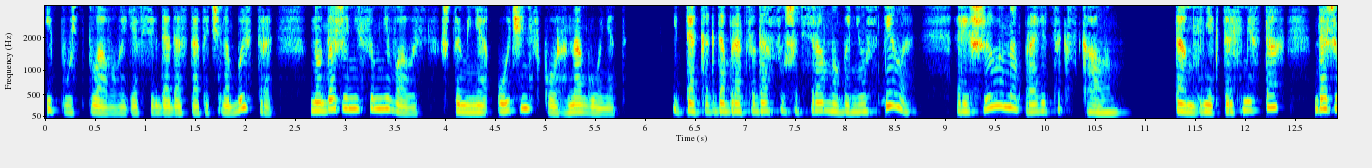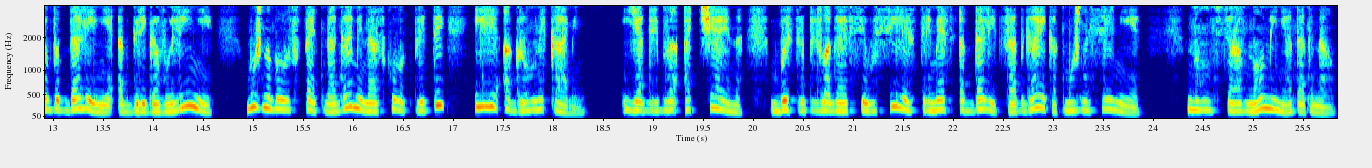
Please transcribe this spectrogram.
И пусть плавала я всегда достаточно быстро, но даже не сомневалась, что меня очень скоро нагонят. И так как добраться до суши все равно бы не успела, решила направиться к скалам. Там в некоторых местах, даже в отдалении от береговой линии, можно было встать ногами на осколок плиты или огромный камень. Я гребла отчаянно, быстро прилагая все усилия, стремясь отдалиться от Гая как можно сильнее, но он все равно меня догнал.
